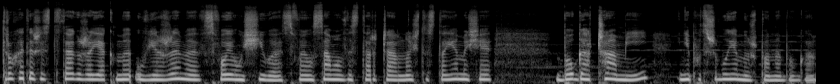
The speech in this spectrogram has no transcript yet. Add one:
trochę też jest tak, że jak my uwierzymy w swoją siłę, swoją samowystarczalność, to stajemy się bogaczami i nie potrzebujemy już Pana Boga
